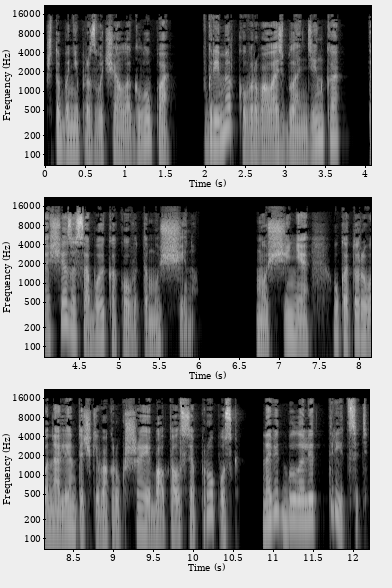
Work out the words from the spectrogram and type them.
чтобы не прозвучало глупо, в гримерку ворвалась блондинка, таща за собой какого-то мужчину. Мужчине, у которого на ленточке вокруг шеи болтался пропуск, на вид было лет тридцать,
